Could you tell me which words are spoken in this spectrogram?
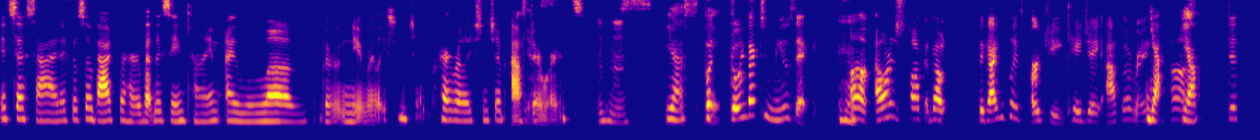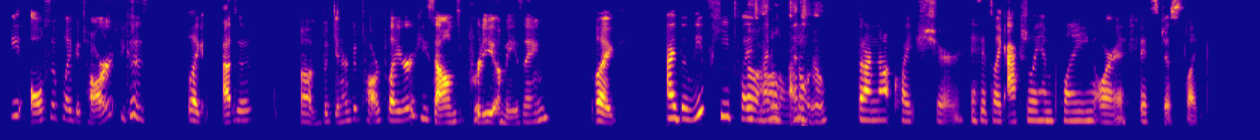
It's so sad. I feel so bad for her, but at the same time, I love their new relationship, her relationship afterwards. hmm Yes, But going back to music, Mhm. um, I wanted to talk about the guy who plays Archie, KJ Apa, right? Yeah. Um, yeah, Does he also play guitar? Because, like, as a um, beginner guitar player, he sounds pretty amazing. Like, I believe he plays oh, I don't, I don't know. but I'm not quite sure if it's like actually him playing or if it's just like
